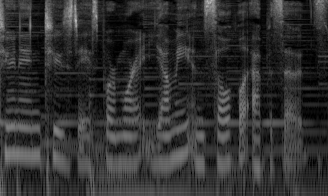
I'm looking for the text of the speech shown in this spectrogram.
Tune in Tuesdays for more yummy and soulful episodes.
